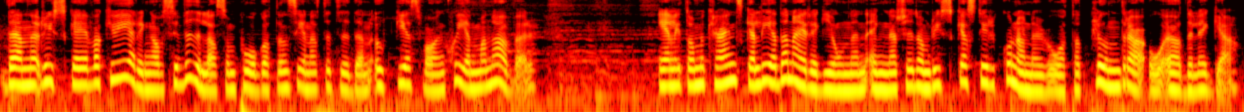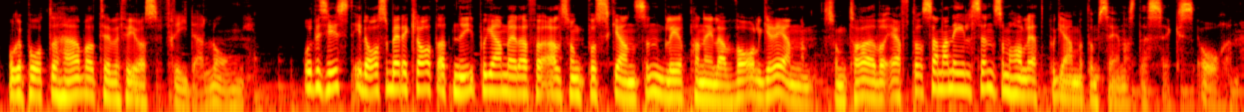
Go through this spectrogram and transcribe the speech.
Den ryska evakuering av civila som pågått den senaste tiden uppges vara en skenmanöver. Enligt de ukrainska ledarna i regionen ägnar sig de ryska styrkorna nu åt att plundra och ödelägga. Och reporter här var TV4s Frida Lång. Och till sist, idag så blev det klart att ny programledare för Allsång på Skansen blir Pernilla Wahlgren som tar över efter Sanna Nilsen som har lett programmet de senaste sex åren.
